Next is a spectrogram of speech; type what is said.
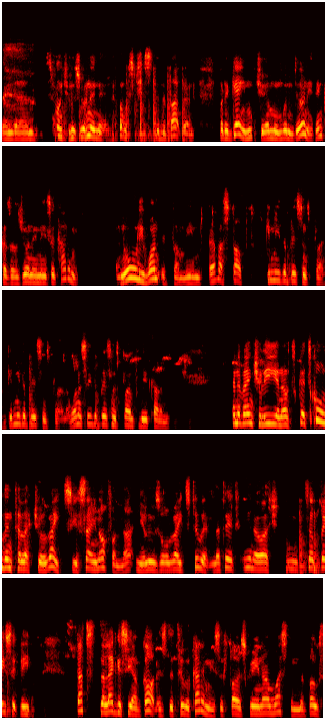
and um, Smudge was running it, and I was just in the background. But again, Chairman wouldn't do anything because I was running his academy. And all he wanted from me never stopped. Give me the business plan. Give me the business plan. I want to see the business plan for the academy. And eventually, you know, it's, it's called intellectual rights. You sign off on that and you lose all rights to it. And I did, you know, I, so basically, that's the legacy I've got is the two academies at Forest Green and Weston. They're both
